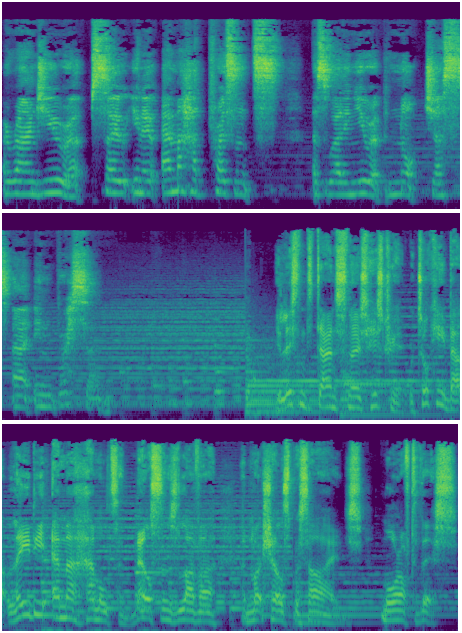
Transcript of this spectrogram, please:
around Europe. So, you know, Emma had presence as well in Europe, not just uh, in Britain. You listen to Dan Snow's History. We're talking about Lady Emma Hamilton, Nelson's lover, and much else besides. More after this.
